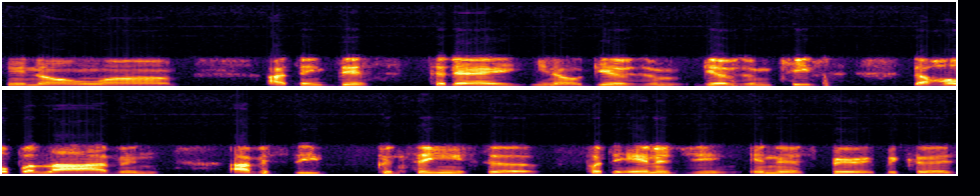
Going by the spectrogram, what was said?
You know, um, I think this today, you know, gives them gives them keeps the hope alive and obviously continues to put the energy in their spirit because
